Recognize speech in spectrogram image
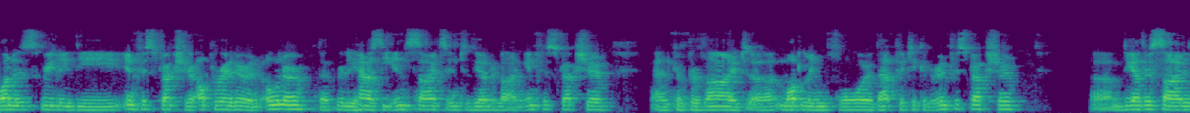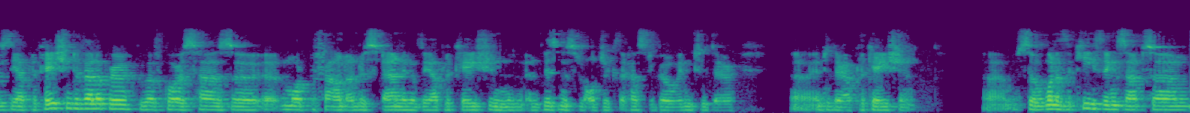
One is really the infrastructure operator and owner that really has the insights into the underlying infrastructure and can provide uh, modeling for that particular infrastructure. Um, the other side is the application developer, who of course has a, a more profound understanding of the application and, business logic that has to go into their uh, into their application. Um, so one of the key things that um,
